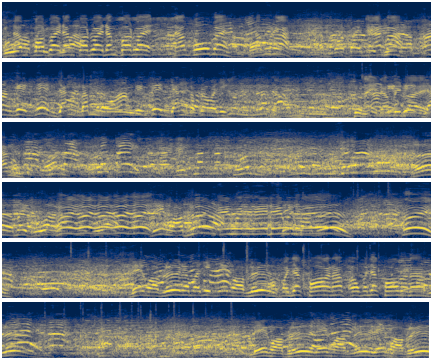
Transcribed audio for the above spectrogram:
กลัวดำกอดไว้ดำกอดไว้ดำกอดไว้ดำโคไปดำไปมาดำกอดไปไม่กลัวครับอ้างเก่งเก่งยังดำเดี๋ยวอ้างเก่งเก่งยังกับเราจริงจุดอ้างเก่งเก่งยังเออไม่กลัวเฮ้ยเฮ้ยเฮ้ยเฮ้ยเด้งหัวเพื่อแดงมาจะไหนแดงมาจะไหนเฮ้ยเด้งหัวเพื่อนะมาจิกเด้งหัวเพื่อออกมายักคอกันครับออกมายักคอกันนะเด้งหัวเพื่อเด้งหัวเพื่อเด้งหัวเพื่อ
